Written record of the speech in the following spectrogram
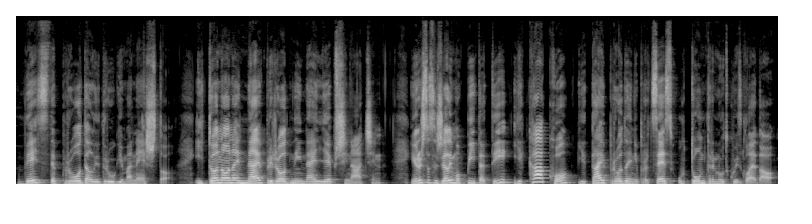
već ste prodali drugima nešto. I to na onaj najprirodniji, najljepši način. I ono što se želimo pitati je kako je taj prodajni proces u tom trenutku izgledao.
